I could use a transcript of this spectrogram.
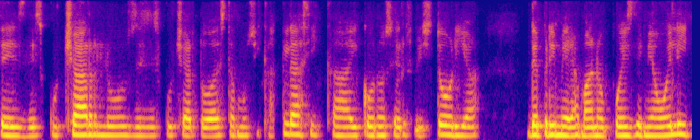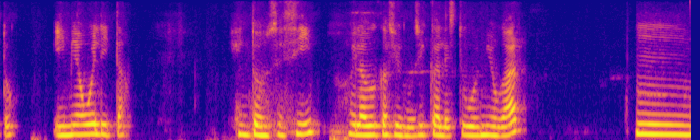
desde escucharlos, desde escuchar toda esta música clásica y conocer su historia de primera mano pues de mi abuelito y mi abuelita. Entonces sí, la educación musical estuvo en mi hogar. Mm,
